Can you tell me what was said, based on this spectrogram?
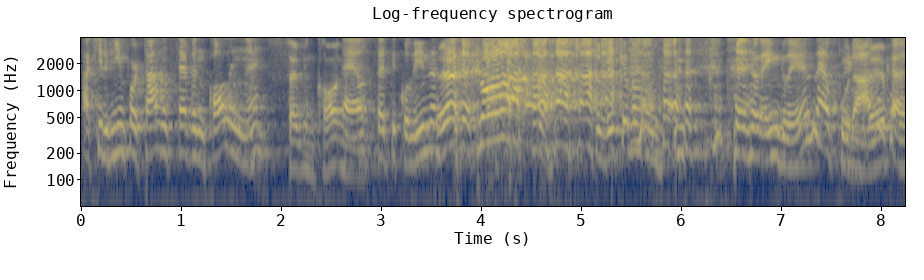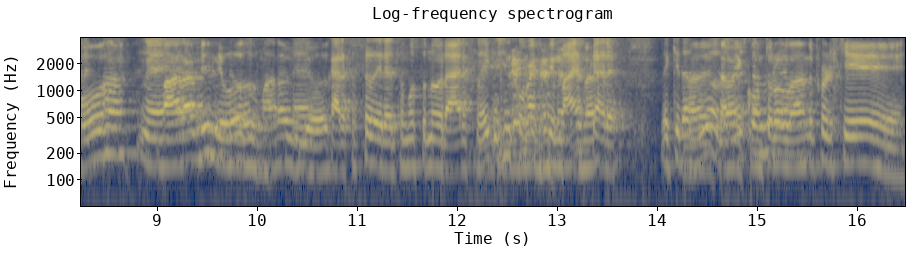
aquele vinho importado, o Seven Colin, né? Seven Colin? É, os Sete Colinas. É, Nossa! tu vê que eu não. é inglês, né? Apurado, Inglês, cara. porra. Maravilhoso, maravilhoso. É, o cara tá acelerando, tá mostrando o horário. Falei que a gente conversa demais, Né? cara. Daqui dá duas tá me horas. tá no controlando porque.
